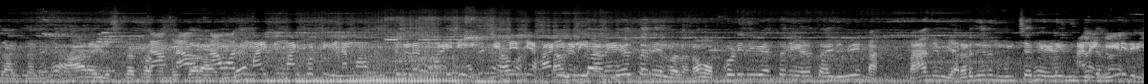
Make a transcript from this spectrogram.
ಜಾಗದಲ್ಲೇ ಆಹಾರ ಇಳಿಸ್ಬೇಕು ಅನ್ನೋ ನಾವು ನಿರ್ಧಾರ ನಾವು ಆಗಿದೆ. ಅದು ಮಾರ್ಕಿಂಗ್ ಮಾಡಿಕೊಡ್ತೀವಿ ನಮ್ಮ ವಸ್ತುಗಳನ್ನು ಹೇಳ್ತಾನೆ ಇಲ್ವಲ್ಲ ನಾವು ಒಪ್ಕೊಂಡಿದೀವಿ ಅಂತಾನೆ ಹೇಳ್ತಾ ಇದೀವಿ. ನಾನು ನಿಮ್ಗೆ ಎರಡು ದಿನದ ಮುಂಚೆನೆ ಹೇಳಿದ್ದೀನಿ ಹೇಳಿದ್ರಿ.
